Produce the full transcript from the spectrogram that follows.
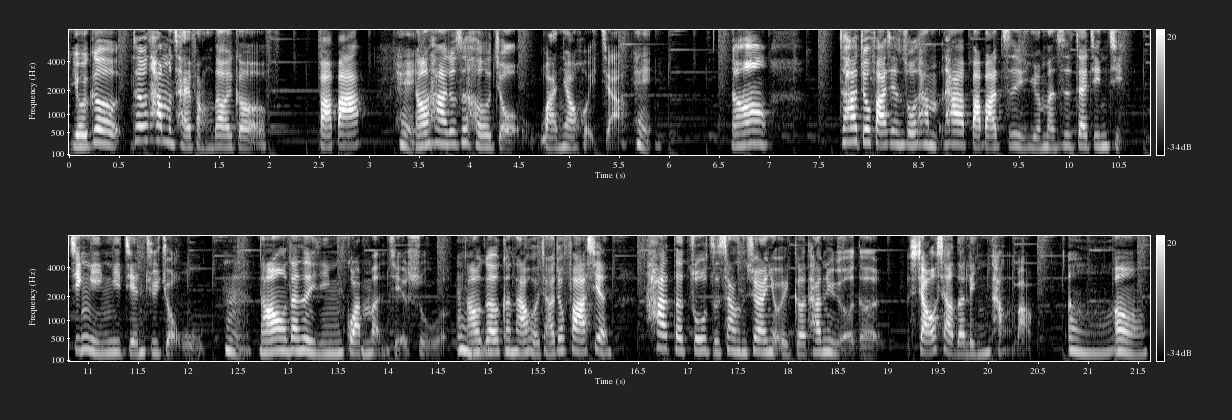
有一个，就是他们采访到一个爸爸，嘿。然后他就是喝酒完要回家，嘿。然后他就发现说，他们他爸爸自己原本是在经济经营一间居酒屋，嗯，然后但是已经关门结束了，嗯、然后跟跟他回家就发现他的桌子上居然有一个他女儿的小小的灵堂吧，嗯。嗯，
